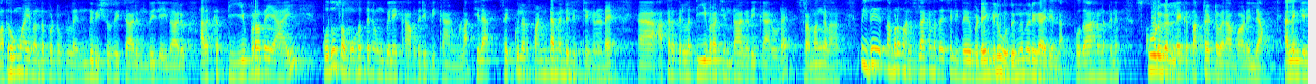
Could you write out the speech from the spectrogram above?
മതവുമായി ബന്ധപ്പെട്ടിട്ടുള്ള എന്ത് വിശ്വസിച്ചാലും എന്ത് ചെയ്താലും അതൊക്കെ തീവ്രതയായി പൊതുസമൂഹത്തിന് മുമ്പിലേക്ക് അവതരിപ്പിക്കാനുള്ള ചില സെക്കുലർ ഫണ്ടമെന്റലിസ്റ്റുകളുടെ അത്തരത്തിലുള്ള തീവ്ര ചിന്താഗതിക്കാരുടെ ശ്രമങ്ങളാണ്. അപ്പോൾ ഇത് നമ്മൾ മനസ്സിലാക്കേണ്ടത് വെച്ചാൽ ഇത് എവിടെയെങ്കിലും ഒതുങ്ങുന്ന ഒരു കാര്യമല്ല ഉദാഹരണത്തിന് സ്കൂളുകളിലേക്ക് തട്ടിട്ട് വരാൻ പാടില്ല. അല്ലെങ്കിൽ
